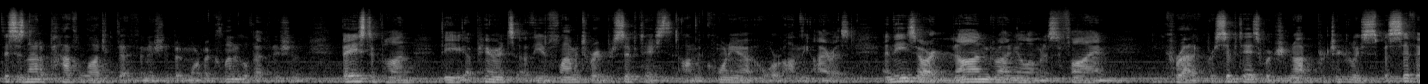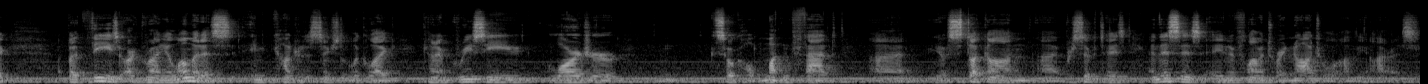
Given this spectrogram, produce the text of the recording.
This is not a pathologic definition, but more of a clinical definition based upon the appearance of the inflammatory precipitates on the cornea or on the iris. And these are non-granulomatous fine keratic precipitates, which are not particularly specific, but these are granulomatous in contradistinction, that look like kind of greasy, larger, so-called mutton fat, uh, you know, stuck on uh, precipitates, and this is an inflammatory nodule on the iris.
